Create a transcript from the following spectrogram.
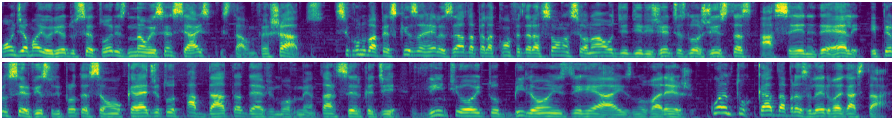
onde a maioria dos setores não essenciais estavam fechados. Segundo uma pesquisa realizada pela Confederação Nacional de Dirigentes Logistas, a CNDL, e pelo Serviço de Proteção proteção ao crédito, a data deve movimentar cerca de 28 bilhões de reais no varejo. Quanto cada brasileiro vai gastar?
